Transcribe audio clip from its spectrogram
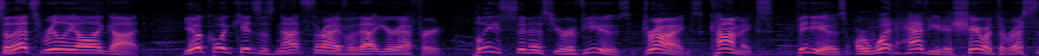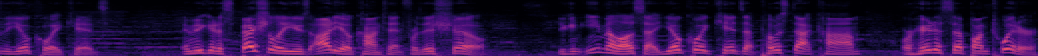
So that's really all I got. Yokoi Kids does not thrive without your effort. Please send us your reviews, drawings, comics, videos, or what have you to share with the rest of the Yokoi Kids. And we could especially use audio content for this show. You can email us at yokoikids at post.com or hit us up on Twitter.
